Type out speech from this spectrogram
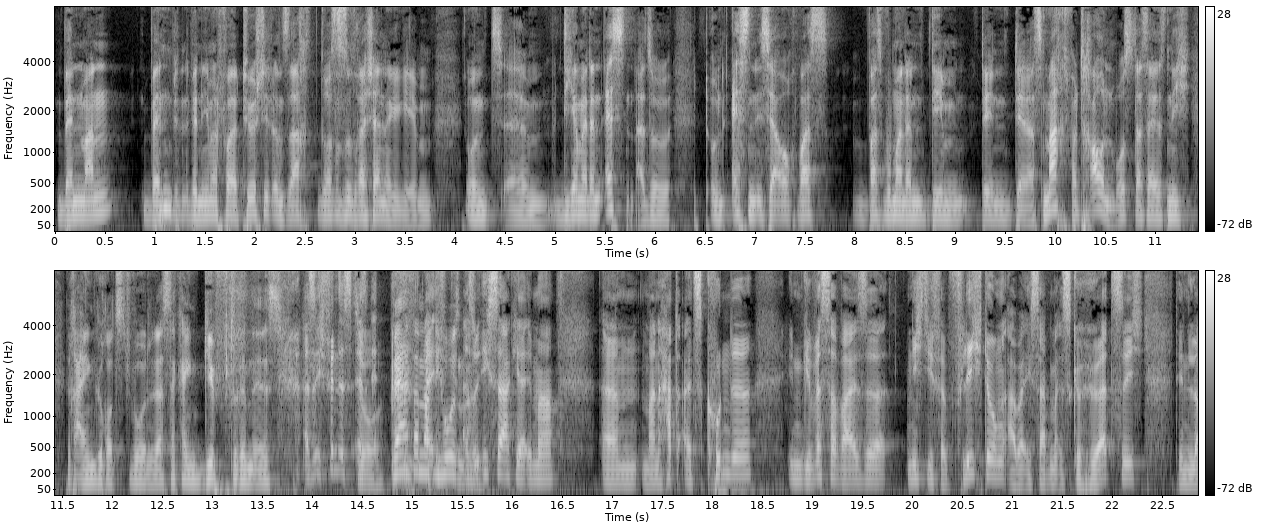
wenn man wenn, wenn jemand vor der Tür steht und sagt, du hast uns nur drei Sterne gegeben. Und ähm, die haben ja dann Essen. Also, und Essen ist ja auch was, was, wo man dann dem, den, der das macht, vertrauen muss, dass er jetzt nicht reingerotzt wurde, dass da kein Gift drin ist. Also ich finde es, so. es, Wer hat dann noch die Hosen? Also ich sage ja immer, ähm, man hat als Kunde in gewisser Weise nicht die Verpflichtung, aber ich sage mal, es gehört sich, den,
